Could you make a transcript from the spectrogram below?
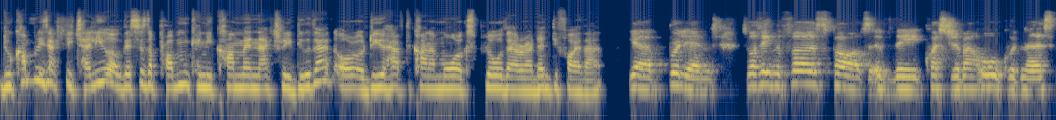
do companies actually tell you, oh, this is a problem? Can you come and actually do that, or, or do you have to kind of more explore that or identify that? Yeah, brilliant. So I think the first part of the question about awkwardness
